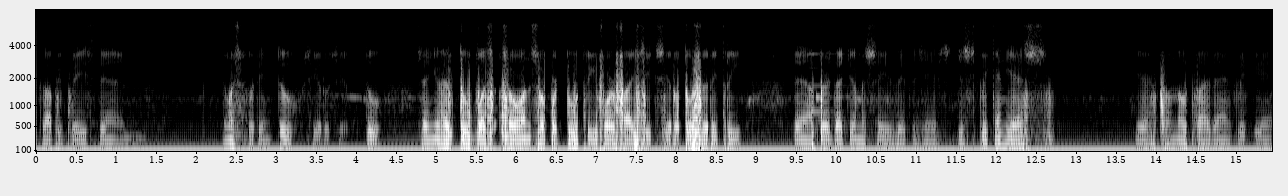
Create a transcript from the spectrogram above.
copy paste then you must put in 2 0 0 2 so you have two bots so on so for 2 3 4 5 6 0 2 0 3 then after that you must save it. Just click in yes. Here from notepad and click in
